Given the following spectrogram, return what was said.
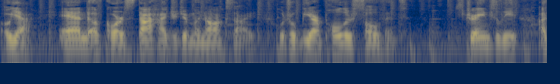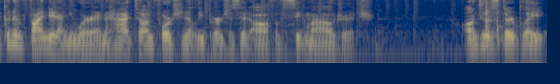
Oh, yeah, and of course, dihydrogen monoxide, which will be our polar solvent. Strangely, I couldn't find it anywhere and had to unfortunately purchase it off of Sigma Aldrich. Onto a stir plate,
